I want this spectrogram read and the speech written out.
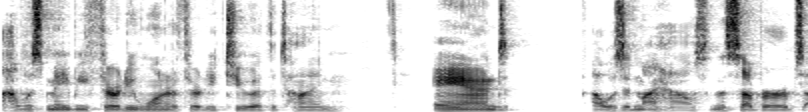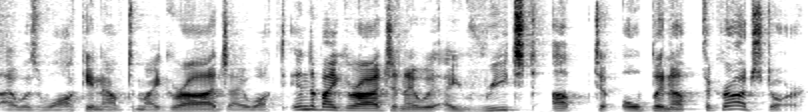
I was maybe 31 or 32 at the time and I was in my house in the suburbs. I was walking out to my garage. I walked into my garage and I, w- I reached up to open up the garage door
